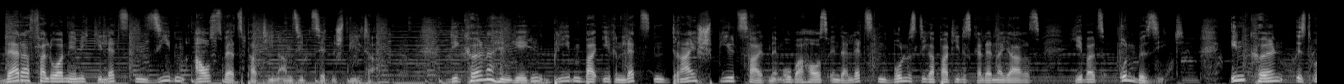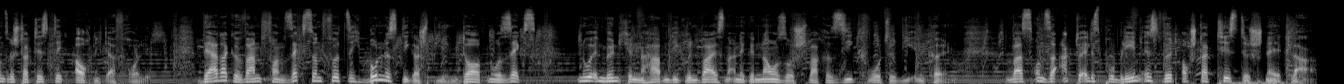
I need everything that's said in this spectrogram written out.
Werder verlor nämlich die letzten sieben Auswärtspartien am 17. Spieltag. Die Kölner hingegen blieben bei ihren letzten drei Spielzeiten im Oberhaus in der letzten Bundesligapartie des Kalenderjahres jeweils unbesiegt. In Köln ist unsere Statistik auch nicht erfreulich. Werder gewann von 46 Bundesligaspielen, dort nur sechs, nur in München haben die Grün-Weißen eine genauso schwache Siegquote wie in Köln. Was unser aktuelles Problem ist, wird auch statistisch schnell klar.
